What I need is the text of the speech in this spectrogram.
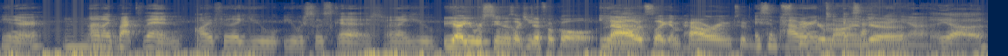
you know. Mm-hmm. And like back then, I feel like you you were so scared, and like you, yeah, you were seen as like You- difficult. Yeah. Now it's like empowering to it's empowering speak your to mind. exactly, yeah. yeah. Yeah.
